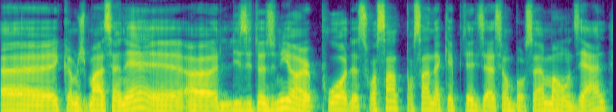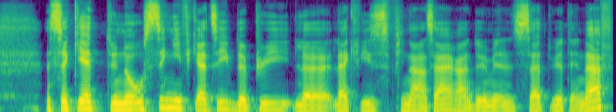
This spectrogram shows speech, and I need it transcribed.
euh, comme je mentionnais, euh, les États-Unis ont un poids de 60% de la capitalisation boursière mondiale, ce qui est une hausse significative depuis la crise financière en 2007, 8 et 9.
